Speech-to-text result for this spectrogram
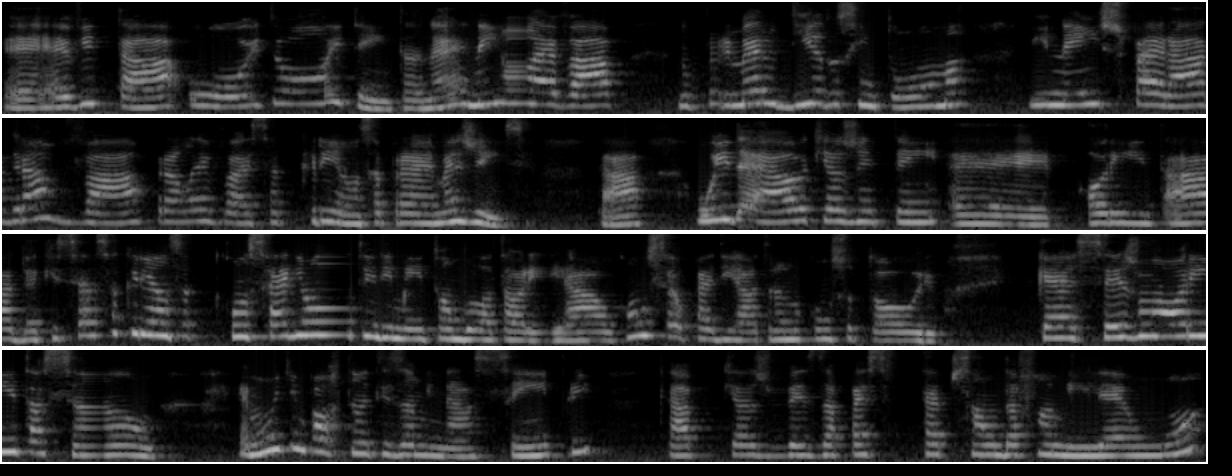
é evitar o 8 ou 80, né? Nem levar no primeiro dia do sintoma e nem esperar agravar para levar essa criança para emergência. Tá? O ideal é que a gente tem é, orientado é que se essa criança consegue um atendimento ambulatorial com o seu pediatra no consultório, quer seja uma orientação, é muito importante examinar sempre, tá? Porque às vezes a percepção da família é uma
